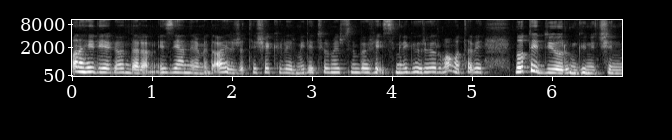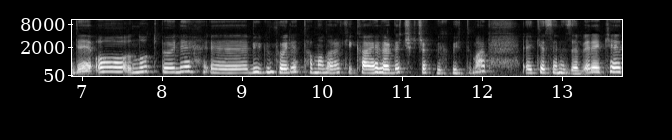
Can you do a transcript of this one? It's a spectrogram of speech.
bana hediye gönderen izleyenlerime de ayrıca teşekkürlerimi iletiyorum. Hepsinin böyle ismini görüyorum ama tabii not ediyorum gün içinde. O not böyle e, bir gün böyle tam olarak hikayelerde çıkacak büyük bir ihtimal. E, kesenize bereket.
